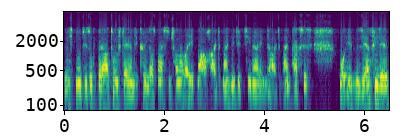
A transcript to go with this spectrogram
nicht nur die Suchtberatung stellen, die können das meistens schon, aber eben auch Allgemeinmediziner in der Allgemeinpraxis, wo eben sehr viele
